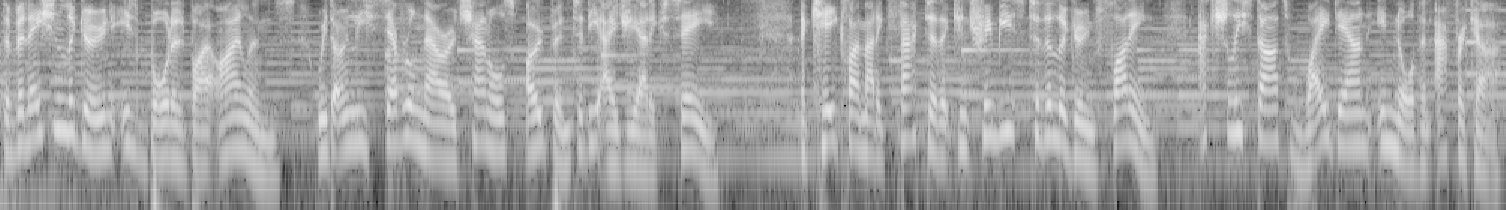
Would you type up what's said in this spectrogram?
The Venetian lagoon is bordered by islands, with only several narrow channels open to the Adriatic Sea. A key climatic factor that contributes to the lagoon flooding actually starts way down in northern Africa.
